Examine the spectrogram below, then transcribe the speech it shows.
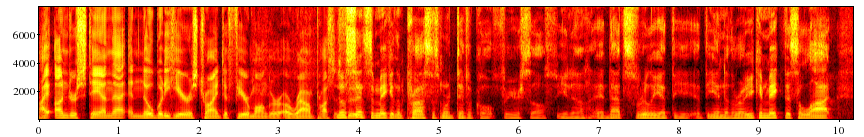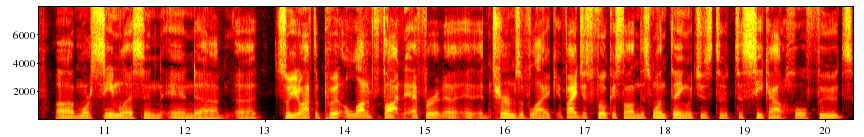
I understand that and nobody here is trying to fearmonger around processed no food. sense in making the process more difficult for yourself you know and that's really at the at the end of the road you can make this a lot uh, more seamless and and uh, uh, so you don't have to put a lot of thought and effort uh, in terms of like if I just focused on this one thing, which is to to seek out whole foods,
